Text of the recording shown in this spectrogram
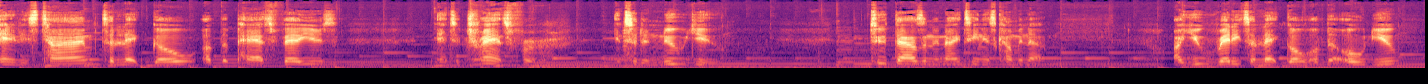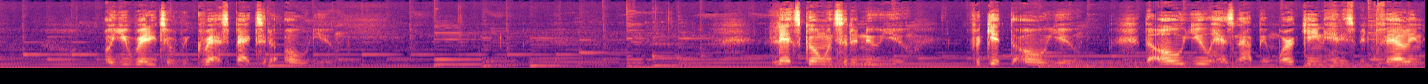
And it is time to let go of the past failures and to transfer into the new you. 2019 is coming up. Are you ready to let go of the old you? Are you ready to regress back to the old you? Let's go into the new you. Forget the old you. The you has not been working, it has been failing,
